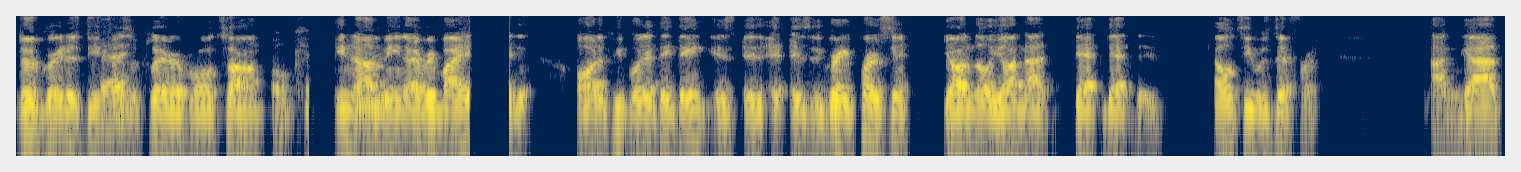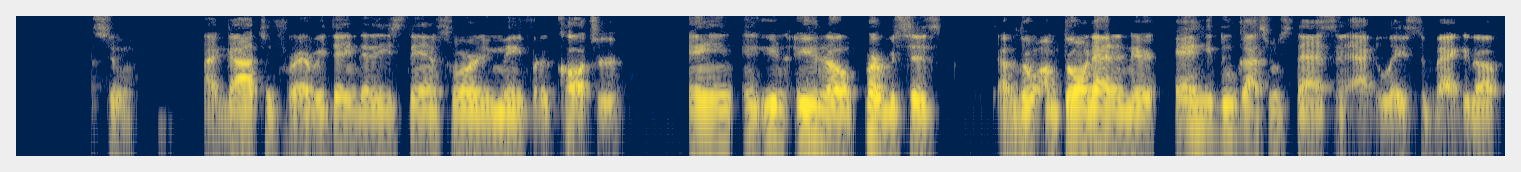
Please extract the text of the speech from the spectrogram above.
the greatest Okay. defensive player of all time. Okay. You know what I mean? Everybody, all the people that they think is, is is a great person. Y'all know y'all not that that LT was different. I got to, I got to for everything that he stands for to me for the culture, and, and you you know purposes. I'm throw, I'm throwing that in there, and he do got some stats and accolades to back it up.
